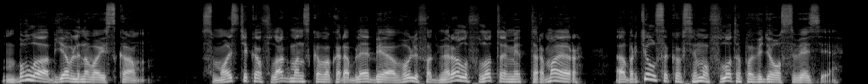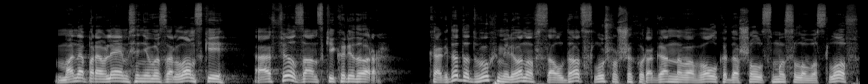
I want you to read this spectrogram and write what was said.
было объявлено войскам. С мостика флагманского корабля «Беовульф» адмирал флота Миттермайер обратился ко всему флоту по видеосвязи. «Мы направляемся не в Изерландский, а Фёзанский коридор. Когда до двух миллионов солдат, слушавших ураганного волка, дошёл смысл его слов,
